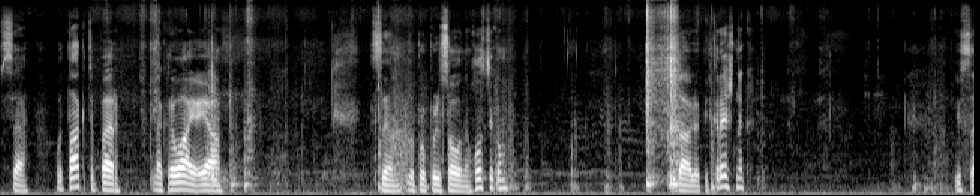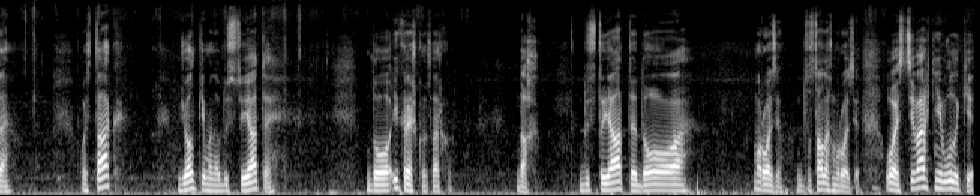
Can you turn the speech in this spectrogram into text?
Все. Отак тепер накриваю я цим запропульсованим холстиком. Ставлю підкришник. І все. Ось так бджолки в мене будуть стояти до. і кришку зверху. Дах. Будуть стояти до морозів, до сталих морозів. Ось ці верхні вулики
